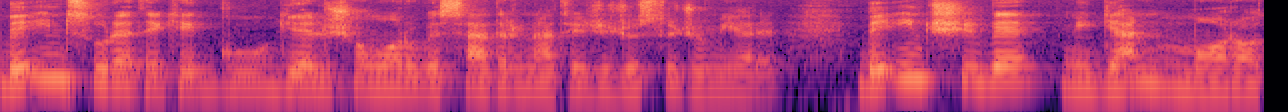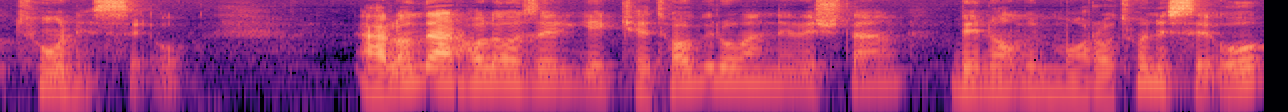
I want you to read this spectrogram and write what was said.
به این صورته که گوگل شما رو به صدر نتایج جستجو میاره. به این شیوه میگن ماراتون سئو. الان در حال حاضر یک کتابی رو من نوشتم. به نام ماراتون سئو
